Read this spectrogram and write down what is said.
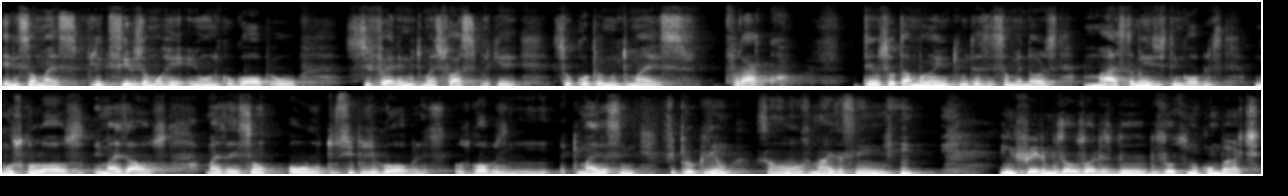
eles são mais flexíveis a morrer em um único golpe ou se ferem muito mais fácil porque seu corpo é muito mais fraco. Tem o seu tamanho, que muitas vezes são menores, mas também existem goblins musculosos e mais altos. Mas aí são outros tipos de goblins. Os goblins que mais assim se procriam são os mais assim enfermos aos olhos do, dos outros no combate.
